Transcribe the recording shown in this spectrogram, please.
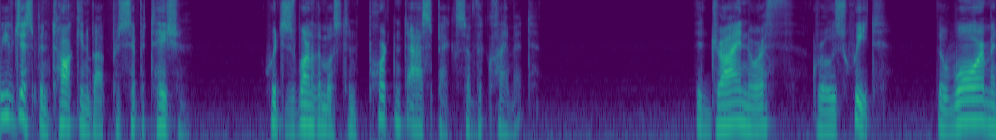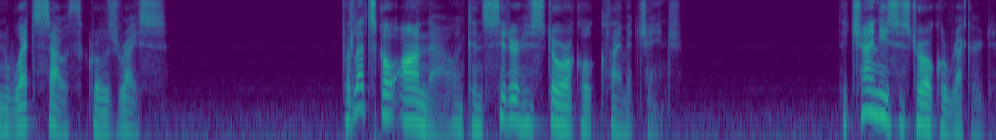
We've just been talking about precipitation, which is one of the most important aspects of the climate. The dry north grows wheat, the warm and wet south grows rice. But let's go on now and consider historical climate change. The Chinese historical record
